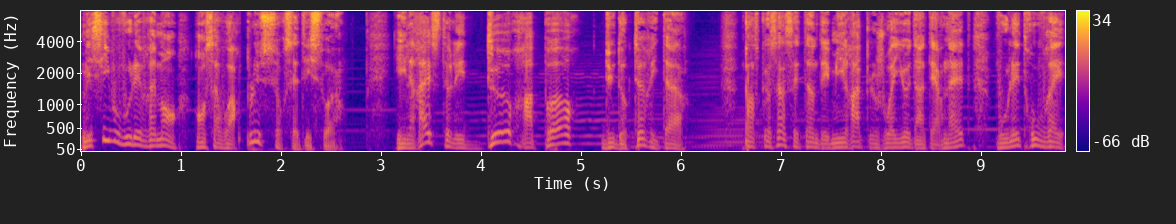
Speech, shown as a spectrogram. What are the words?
Mais si vous voulez vraiment en savoir plus sur cette histoire, il reste les deux rapports du docteur Itard. Parce que ça, c'est un des miracles joyeux d'Internet. Vous les trouverez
